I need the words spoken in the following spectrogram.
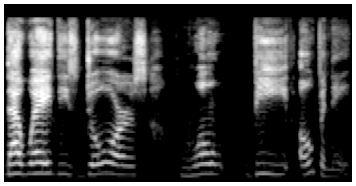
That way, these doors won't be opening.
